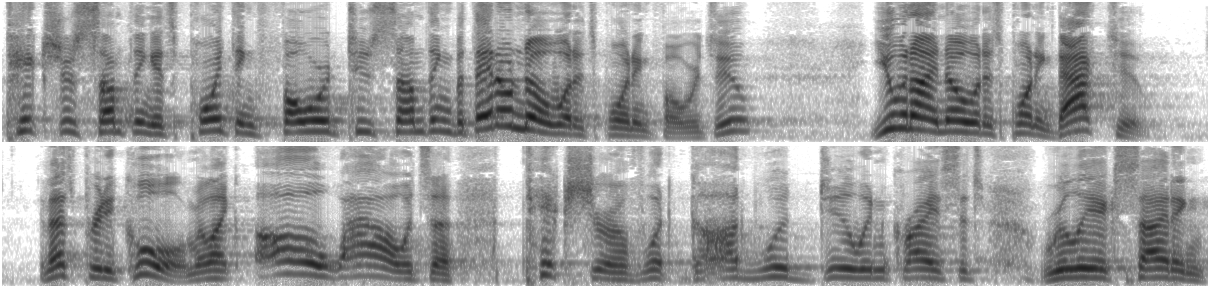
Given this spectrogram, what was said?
picture something. It's pointing forward to something, but they don't know what it's pointing forward to. You and I know what it's pointing back to. And that's pretty cool. And we're like, oh, wow, it's a picture of what God would do in Christ. It's really exciting.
